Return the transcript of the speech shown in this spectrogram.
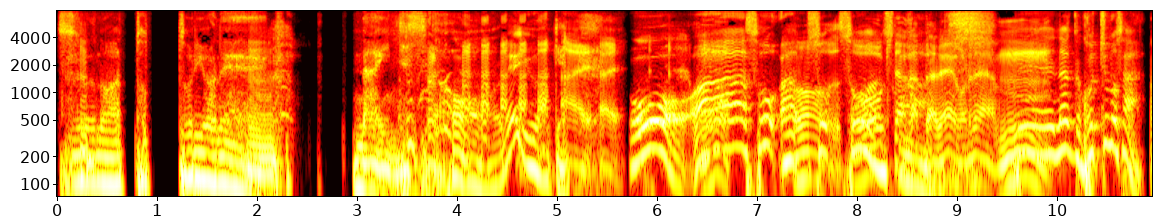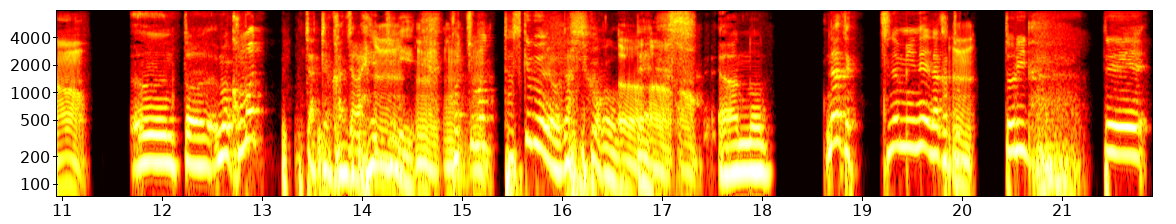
つうのは鳥取はね、ないんですよ。ね、言うわけ。はいはい。おおああ、そう、あ、そ、そうそう来たかったね、これね。で、なんかこっちもさ、うん。うーんと、まあ、困っちゃってる感じが返事に、こっちも助け舟を出しておこうと思って、あの、なんか、ちなみにね、なんか鳥取って、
